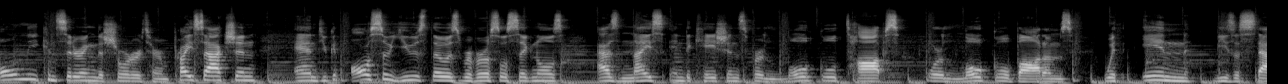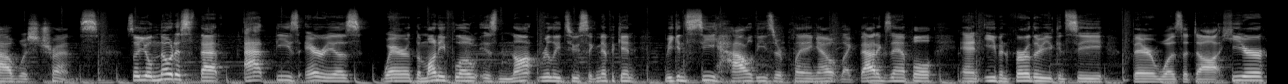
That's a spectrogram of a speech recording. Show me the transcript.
only considering the shorter term price action. And you can also use those reversal signals as nice indications for local tops or local bottoms within these established trends. So you'll notice that at these areas where the money flow is not really too significant, we can see how these are playing out like that example. And even further, you can see there was a dot here,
